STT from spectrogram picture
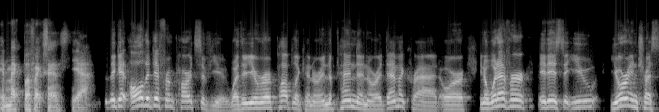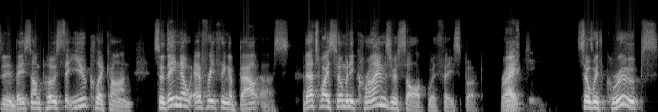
it makes perfect sense. Yeah. They get all the different parts of you, whether you're a Republican or independent or a Democrat or you know whatever it is that you you're interested in based on posts that you click on. So they know everything about us. That's why so many crimes are solved with Facebook, right? right. So with groups,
